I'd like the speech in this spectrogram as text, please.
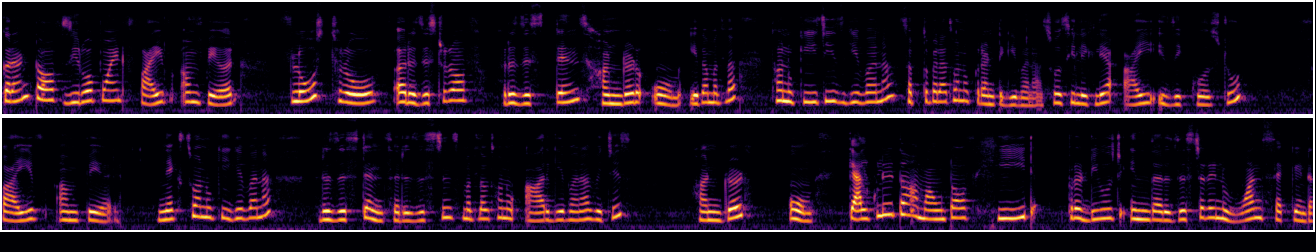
current of 0.5 ampere flows through a resistor of resistance 100 ohm ਇਹਦਾ ਮਤਲਬ ਤੁਹਾਨੂੰ ਕੀ ਚੀਜ਼ ਗਿਵਨ ਆ? ਸਭ ਤੋਂ ਪਹਿਲਾਂ ਤੁਹਾਨੂੰ ਕਰੰਟ ਗਿਵਨ ਆ। ਸੋ ਅਸੀਂ ਲਿਖ ਲਿਆ I is equals to 5 ampere next ਤੁਹਾਨੂੰ ਕੀ ਗਿਵਨ ਆ? Resistance resistance ਮਤਲਬ ਤੁਹਾਨੂੰ R given ਆ which is 100 ohm calculate the amount of heat produced in the resistor in 1 second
